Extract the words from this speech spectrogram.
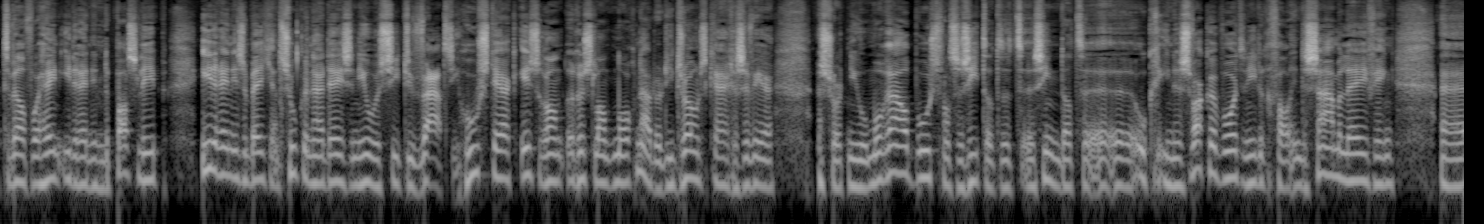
terwijl voorheen iedereen in de pas liep. Iedereen is een beetje aan het zoeken naar deze nieuwe situatie. Hoe sterk is Rusland nog? Nou, door die krijgen ze weer een soort nieuwe moraalboost. Van ze ziet dat het, uh, zien dat uh, Oekraïne zwakker wordt, in ieder geval in de samenleving. Uh,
